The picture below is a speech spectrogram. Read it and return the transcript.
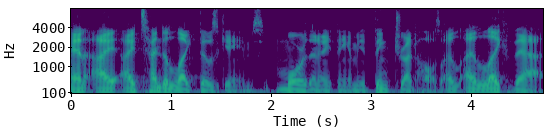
and I, I tend to like those games more than anything. I mean, think Dread Halls. I, I like that.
